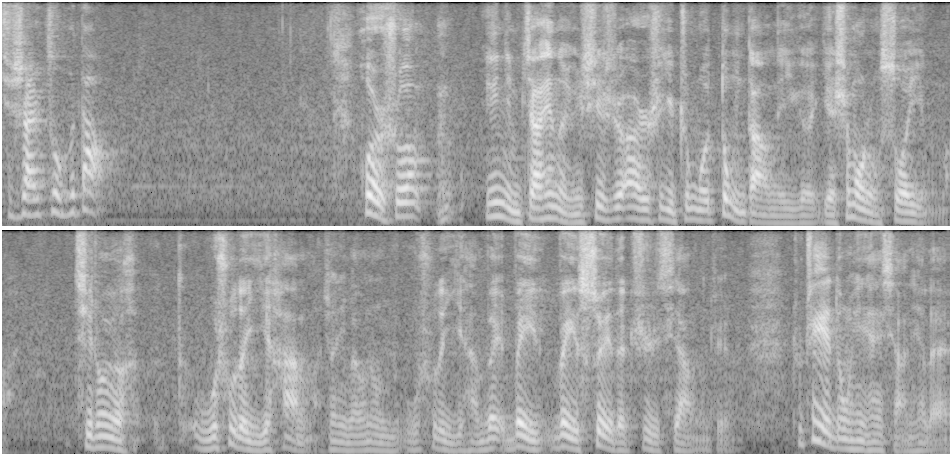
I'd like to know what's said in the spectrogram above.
就是而做不到。或者说，因为你们家庭等于其实二十世纪中国动荡的一个，也是某种缩影嘛，其中有很无数的遗憾嘛，像你们那种无数的遗憾，未未未遂的志向，这个，就这些东西，现在想起来，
